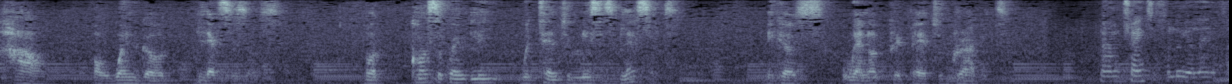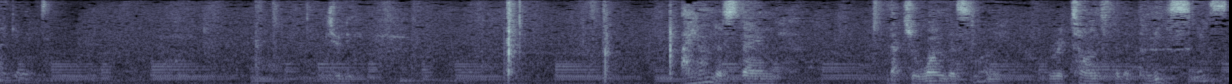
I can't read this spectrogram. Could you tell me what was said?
how or when God blesses us. But consequently, we tend to miss His blessings because we are not prepared to grab it. I'm trying to follow your line of argument. Julie, I understand that you want this money returned to the police. Yes.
